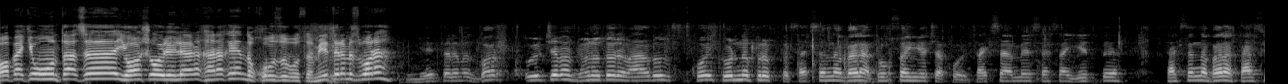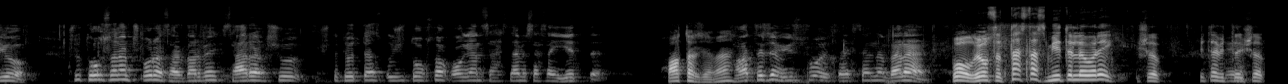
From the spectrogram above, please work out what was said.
Hop aka 10 tasi yosh oyliklari qanaqa endi qo'zi bo'lsa, metrimiz bor-a? metrimiz bor. O'lchab ham jo'nataverim ag'duz qo'y ko'rinib turibdi. 80 dan baland 90 gacha qo'y 85 87 80 dan baland pasti yo'q. Shu 90 ham chiqaveradi sardorbek sariq shu 3 to'rttasi уже 90 qolgani 85 87 Xotirjam, ha? xotirjam 100 foiz 80 dan baland. Bo'ldi, yo'qsa tas-tas metrlayverak, ushlab bitta-bitta ushlab.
